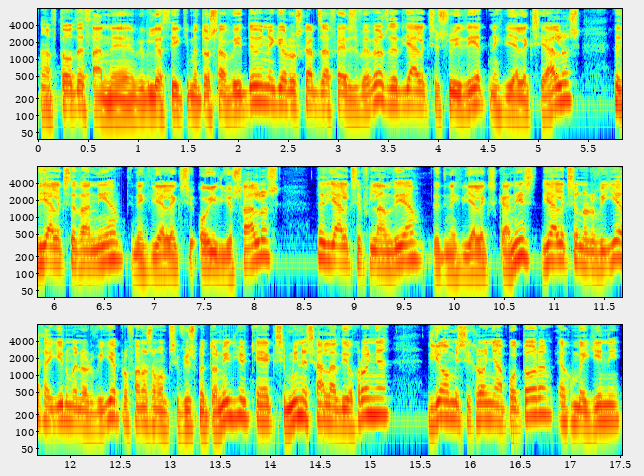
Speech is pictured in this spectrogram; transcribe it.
Αυτό δεν θα είναι βιβλιοθήκη με τόσα βίντεο. Είναι ο Γιώργος Χαρτζαφέρης βεβαίως. Δεν διάλεξε Σουηδία, την έχει διαλέξει άλλος. Δεν διάλεξε Δανία, την έχει διαλέξει ο ίδιος άλλος. Δεν διάλεξε Φιλανδία, δεν την έχει διαλέξει κανείς. Διάλεξε Νορβηγία, θα γίνουμε Νορβηγία. Προφανώς άμα ψηφίσουμε τον ίδιο και έξι μήνες, άλλα δύο χρόνια, δυόμιση χρόνια από τώρα έχουμε γίνει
